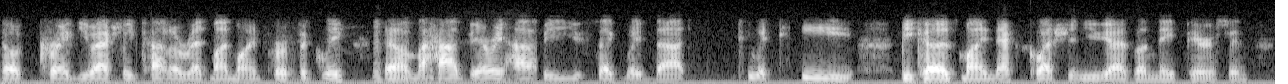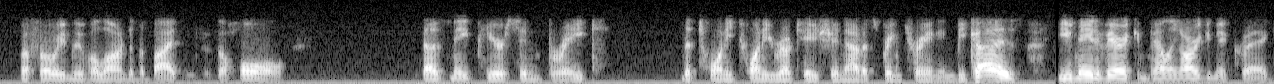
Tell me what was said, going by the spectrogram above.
no, Craig, you actually kind of read my mind perfectly. I'm very happy you segued that to a T because my next question, to you guys, on Nate Pearson, before we move along to the Bisons as a whole, does Nate Pearson break the 2020 rotation out of spring training? Because you made a very compelling argument, Craig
